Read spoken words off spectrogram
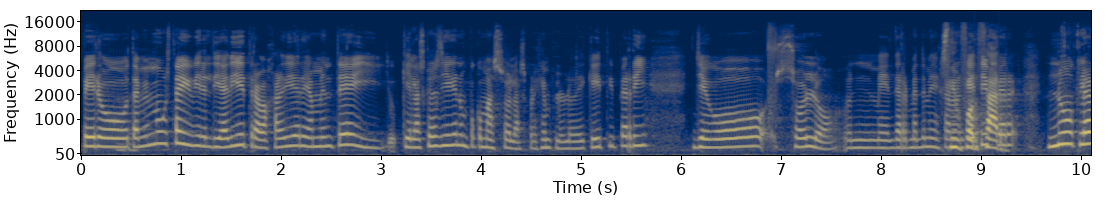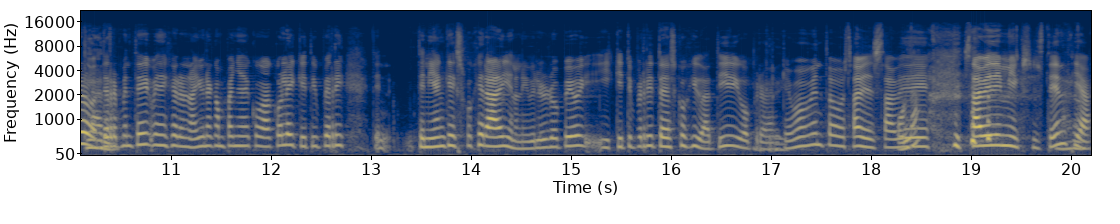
pero también me gusta vivir el día a día y trabajar diariamente y que las cosas lleguen un poco más solas. Por ejemplo, lo de Katy Perry llegó solo. de repente me dijeron... Sin forzar. no, claro, de repente me dijeron, hay una campaña de Coca-Cola y Katy Perry... tenían que escoger a alguien a nivel europeo y Katy Perry te ha escogido a ti. Digo, pero ¿en qué momento, sabes? Sabe, de, sabe de mi existencia.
